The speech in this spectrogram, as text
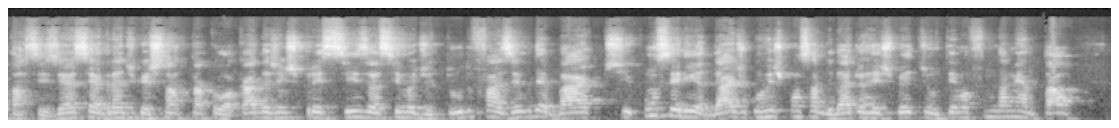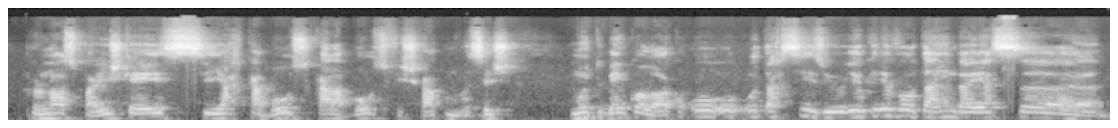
Tarcísio? Essa é a grande questão que está colocada. A gente precisa, acima de tudo, fazer o debate com seriedade, com responsabilidade a respeito de um tema fundamental para o nosso país, que é esse arcabouço, calabouço fiscal, como vocês muito bem colocam. O, o, o Tarcísio, eu queria voltar ainda a essa,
